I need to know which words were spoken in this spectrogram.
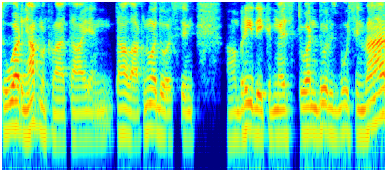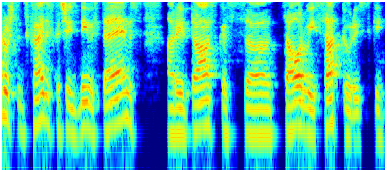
torņa apmeklētājiem tālāk nodosim. Brīdī, kad mēs torņa durvis būsim vēruši, tad skaidrs, ka šīs divas tēmas arī ir tās, kas caurvīja saturiski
